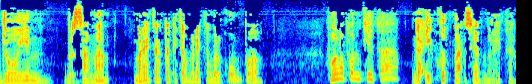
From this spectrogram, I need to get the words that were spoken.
join bersama mereka ketika mereka berkumpul. Walaupun kita nggak ikut maksiat mereka.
